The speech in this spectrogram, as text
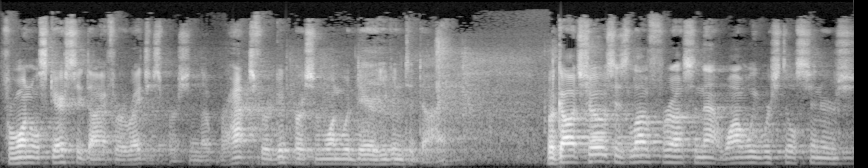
For one will scarcely die for a righteous person, though perhaps for a good person one would dare even to die. But God shows his love for us in that while we were still sinners,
